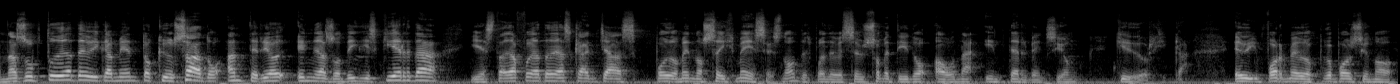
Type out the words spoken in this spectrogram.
una ruptura de ligamento cruzado anterior en la rodilla izquierda y estará fuera de las canchas por lo menos seis meses. Después de ser sometido a una intervención quirúrgica. El informe lo proporcionó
